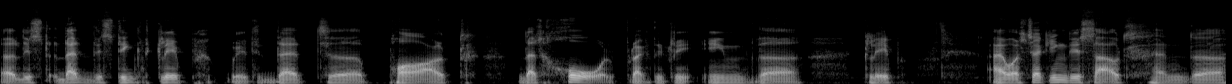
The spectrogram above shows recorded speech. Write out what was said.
uh, this that distinct clip with that uh, part that hole practically in the clip. I was checking this out and uh,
